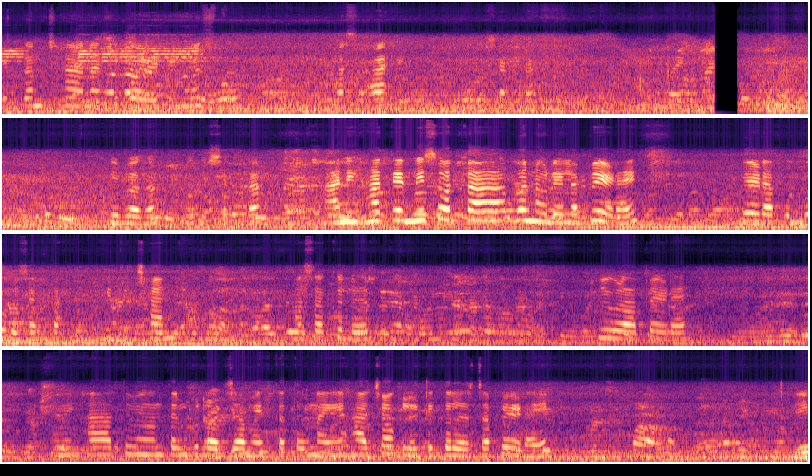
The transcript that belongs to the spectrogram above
एकदम छान अशी क्वालिटी मस्त असं आहे. बघू शकता. बघा बघू शकता. आणि हा त्यांनी स्वतः बनवलेला पेड आहे. पेड आपण बघू शकता. किती छान. असा कलर पिवळा पेड आहे. आणि हा तुम्ही म्हणता गुलाबजाम आहेत का? तर नाही हा चॉकलेटी कलरचा पेड आहे. हे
